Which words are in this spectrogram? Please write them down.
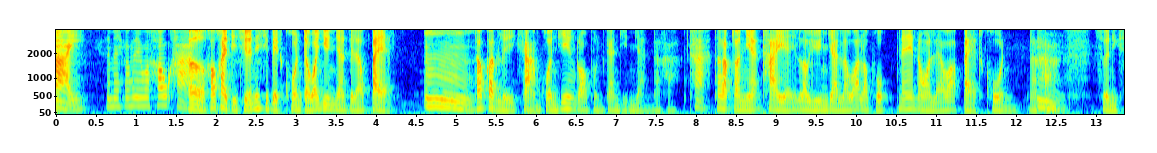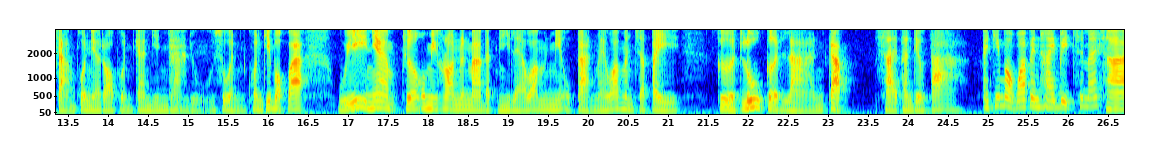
ข่ายใช่ไหมเขาเรียกว่าเข้าข่ายเออเข้าข่ายติดเชื้อนี่11 คน แต่ว่ายืนยันไปแล้ว8อืม เท่ากับเหลืออีก3คนที่ยังรอผลการยืนยันนะคะค่ะเท่ากับตอนเนี้ยไทยอะเรายืนยันแล้วว่าเราพบแน่นอนแล้วว่า8คนนะคะอืมส่วนอีก3คนเนี่ยรอผลการยืนยันค่ะอยู่ ส่วนคนที่บอกว่าวิเนี่ยเชื้อโอมิครอนมันมาแบบนี้แล้วว่ามันมีโอกาสไหมว่ามันจะไปเกิดลูกเกิดหลานกับสายพันธุ์เดลต้าไอที่บอกว่าเป็นไฮบริดใช่ไหมใช่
